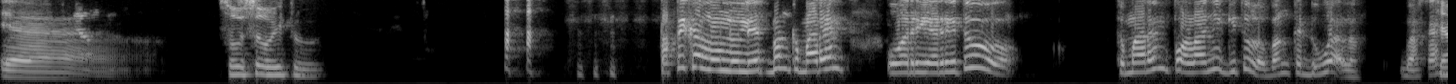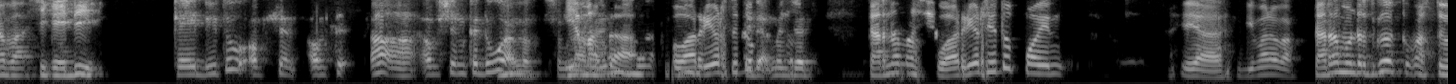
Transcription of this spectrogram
Ya. so-so itu. Tapi kalau lu lihat Bang kemarin Warrior itu kemarin polanya gitu loh Bang, kedua loh. Bahkan Siapa? Si KD. KD itu option option uh, uh, option kedua loh Iya, sebenarnya. Enggak. Warriors itu Tidak menjadi karena masih Warriors itu poin Iya, gimana bang? Karena menurut gue waktu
